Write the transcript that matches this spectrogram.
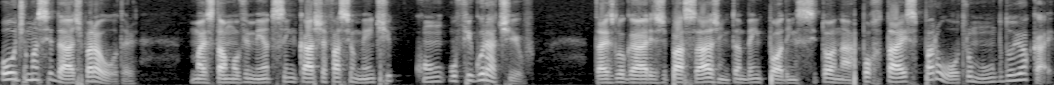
ou de uma cidade para outra, mas tal movimento se encaixa facilmente com o figurativo. Tais lugares de passagem também podem se tornar portais para o outro mundo do yokai.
